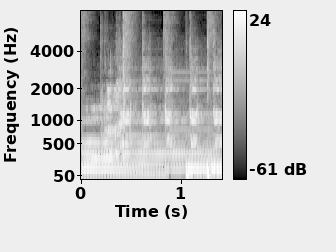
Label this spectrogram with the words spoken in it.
Música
